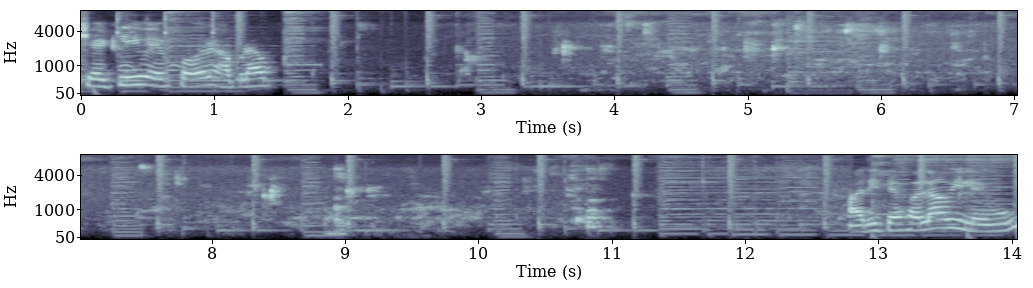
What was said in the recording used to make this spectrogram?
જેટલી વેફર આપણા આ રીતે હલાવી લેવું.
